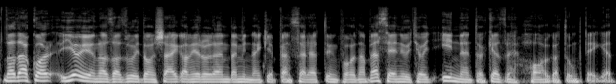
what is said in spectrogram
Na de akkor jöjjön az az újdonság, amiről ember mindenképpen szerettünk volna beszélni, úgyhogy innentől kezdve hallgatunk téged.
